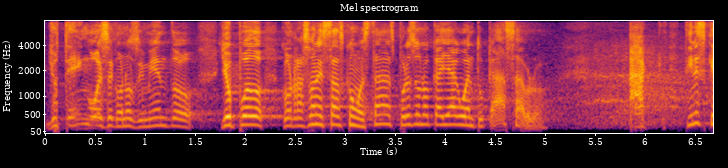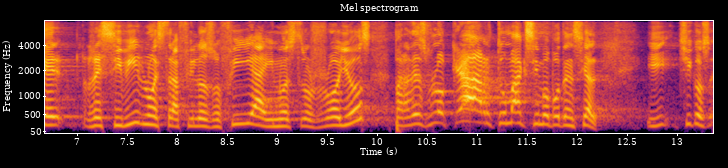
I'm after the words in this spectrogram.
yo tengo ese conocimiento. Yo puedo, con razón estás como estás, por eso no cae agua en tu casa, bro. Tienes que recibir nuestra filosofía y nuestros rollos para desbloquear tu máximo potencial. Y chicos,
